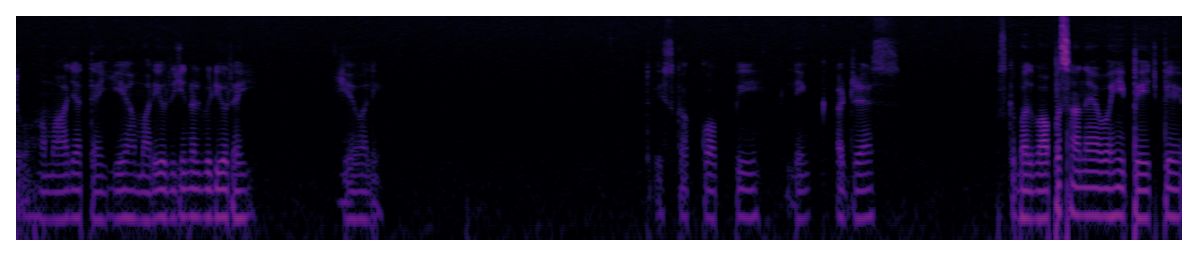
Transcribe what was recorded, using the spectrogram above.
तो हम आ जाते हैं। ये हमारी ओरिजिनल वीडियो रही, ये वाली। तो इसका कॉपी लिंक एड्रेस उसके बाद वापस आना है वहीं पेज पे।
